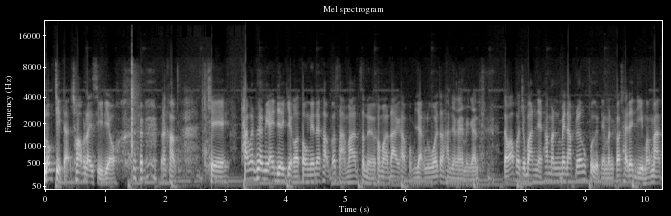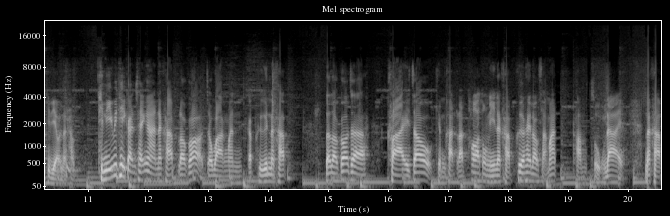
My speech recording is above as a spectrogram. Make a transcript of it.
โรคจิตอะชอบอะไรสีเดียวนะครับโอเค ถ้าเพื่อนๆมีไอเดียเกี่ยวกับตรงนี้นะครับก็สามารถเสนอเข้ามาได้ครับ ผมอยากรู้ว่าจะทำยังไงเหมือนกัน แต่ว่าปัจจุบันเนี่ยถ้ามันไม่นับเรื่องฝืดเนี่ยมันก็ใช้ได้ดีมากๆทีเดียวนะครับ ทีนี้วิธีการใช้งานนะครับ เราก็จะวางมันกับพื้นนะครับ แล้วเราก็จะ คลายเจ้าเข็มขัดรัดท่อตรงนี้นะครับ เพื่อให้เราสามารถความสูงได้นะครับ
